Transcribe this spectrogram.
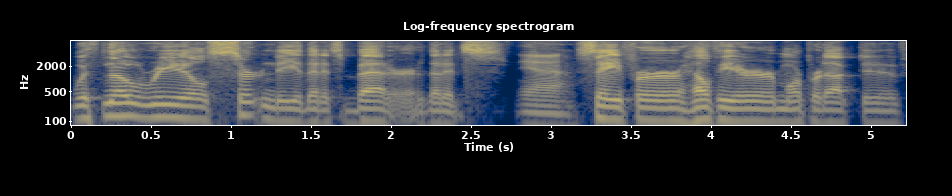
with no real certainty that it's better, that it's yeah, safer, healthier, more productive.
